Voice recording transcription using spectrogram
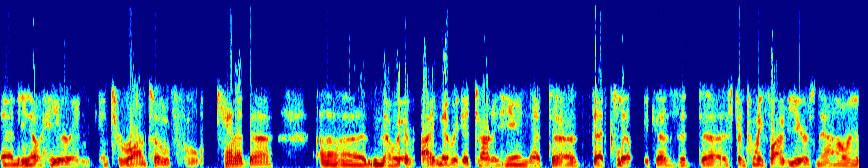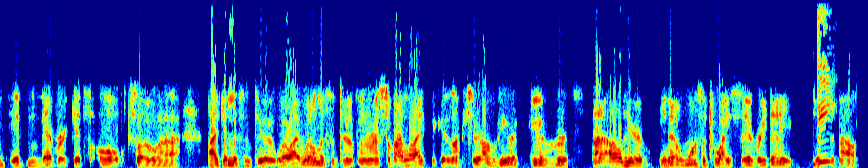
and you know here in in Toronto, for Canada, uh, no, I never get tired of hearing that uh, that clip because it uh, it's been 25 years now and it never gets old. So uh, I can listen to it. Well, I will listen to it for the rest of my life because I'm sure I'll hear it every. I'll hear it, you know, once or twice every day, Do you- about.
